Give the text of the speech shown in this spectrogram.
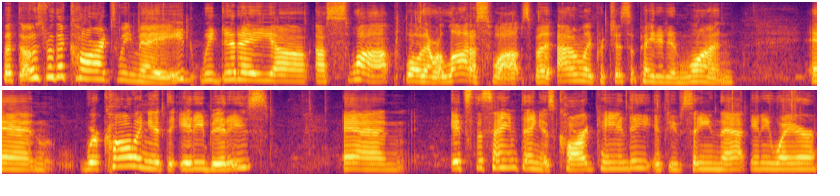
But those were the cards we made. We did a, uh, a swap. Well, there were a lot of swaps, but I only participated in one. And we're calling it the Itty Bitties. And it's the same thing as card candy, if you've seen that anywhere.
